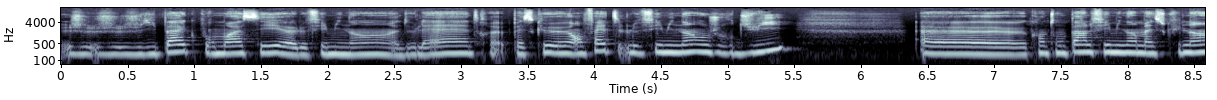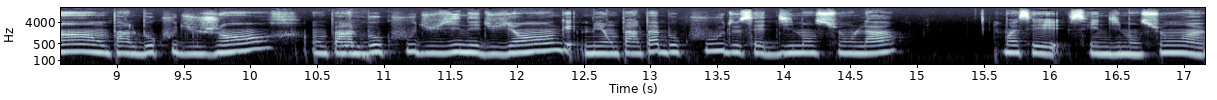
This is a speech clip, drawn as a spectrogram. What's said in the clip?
Je, ne dis pas que pour moi c'est euh, le féminin de l'être, parce que en fait le féminin aujourd'hui, euh, quand on parle féminin masculin, on parle beaucoup du genre, on parle beaucoup du yin et du yang, mais on parle pas beaucoup de cette dimension-là. Moi, c'est une dimension euh,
